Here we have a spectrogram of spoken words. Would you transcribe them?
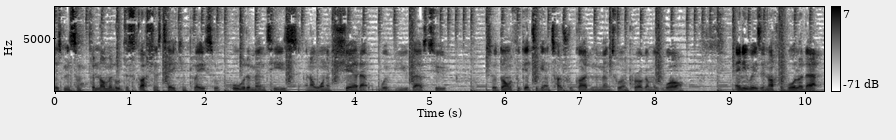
there's been some phenomenal discussions taking place with all the mentees, and I want to share that with you guys too. So don't forget to get in touch regarding the mentoring program as well. Anyways, enough of all of that.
